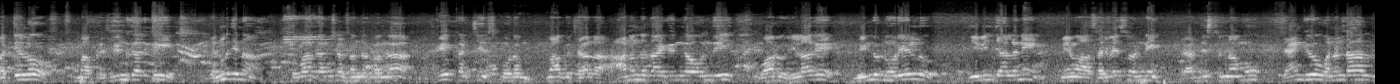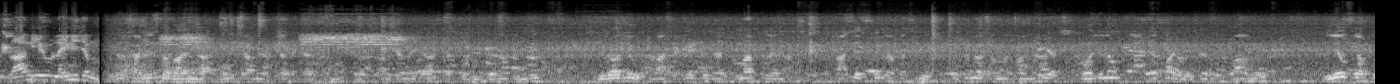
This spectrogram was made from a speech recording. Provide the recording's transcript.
మధ్యలో మా ప్రెసిడెంట్ గారికి జన్మదిన శుభాకాంక్షల సందర్భంగా కేక్ కట్ చేసుకోవడం మాకు చాలా ఆనందదాయకంగా ఉంది. వారు ఇలాగే నిండు నూరేళ్ళు జీవించాలని మేము ఆ సర్వేశ్వరిని ప్రార్థిస్తున్నాము. Thank you one and all long live lionism. సర్వీస్లో భాగంగా జరుగుతుంది. ఈరోజు మా సెక్రటరీ గారి కుమార్తెలైన ఆశస్వి లతశ్రీ కుటుంబ సందర్భంగా భోజనం ఏర్పాటు చేశారు. వాళ్ళు ఏ క్లబ్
